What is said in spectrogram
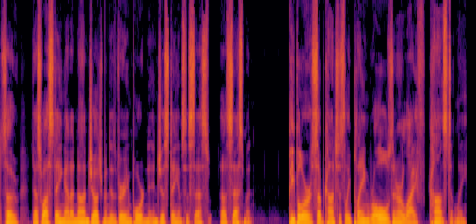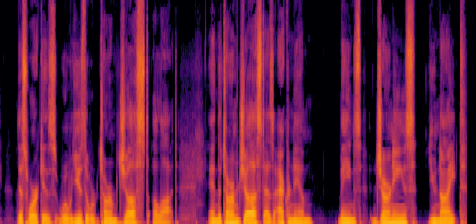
So that's why staying out of non judgment is very important and just staying assess- assessment. People are subconsciously playing roles in our life constantly. This work is, we'll use the term just a lot. And the term just as acronym means journeys unite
